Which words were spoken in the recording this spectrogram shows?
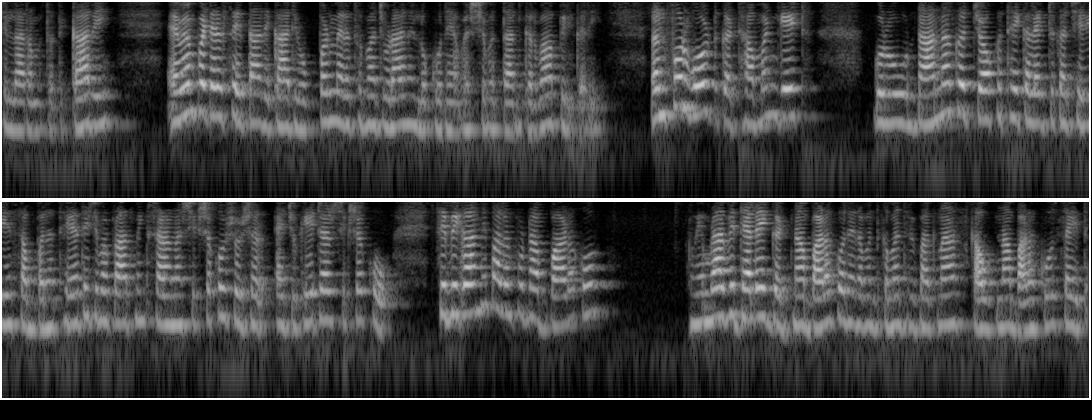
જિલ્લા રમત અધિકારી એમ એમ પટેલ સહિતના અધિકારીઓ પણ મેરેથોનમાં જોડાયા અને લોકોને અવશ્ય મતદાન કરવા અપીલ કરી. Run for vote Gathaman gate Guru Nanak ચોક થઈ કલેક્ટર કચેરીએ સંપન્ન થઈ હતી, જેમાં પ્રાથમિક શાળાના શિક્ષકો સોશિયલ એજ્યુકેટર શિક્ષકો સીબી ગાંધી, પાલનપુરના બાળકો, વિમળા વિદ્યાલય, ગઢના બાળકો અને રમતગમત વિભાગના સ્કાઉટના બાળકો સહિત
